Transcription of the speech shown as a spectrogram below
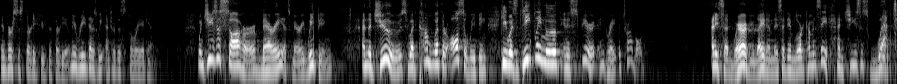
in verses 33 to 38. Let me read that as we enter this story again. When Jesus saw her, Mary, that's Mary, weeping, and the Jews who had come with her also weeping, he was deeply moved in his spirit and greatly troubled. And he said, Where have you laid him? They said to him, Lord, come and see. And Jesus wept.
